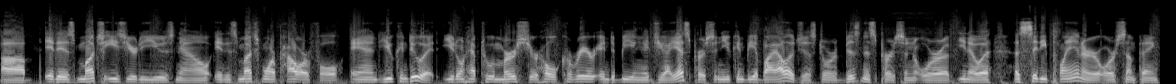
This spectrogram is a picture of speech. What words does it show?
Uh, it is much easier to use now. It is much more powerful, and you can do it. You don't have to immerse your whole career into being a GIS person. You can be a biologist or a business person or a you know a, a city planner or something,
